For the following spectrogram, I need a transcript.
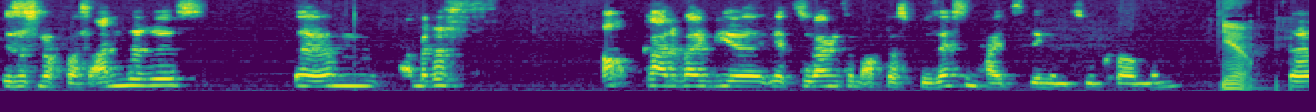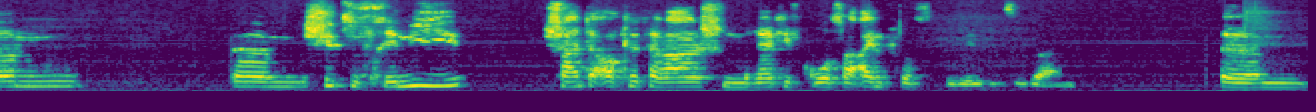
ist es noch was anderes? Ähm, aber das auch gerade weil wir jetzt so langsam auf das Besessenheitsding hinzukommen. Ja. Ähm, ähm, Schizophrenie scheint da auch literarisch ein relativ großer Einfluss gewesen zu sein. Ähm,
